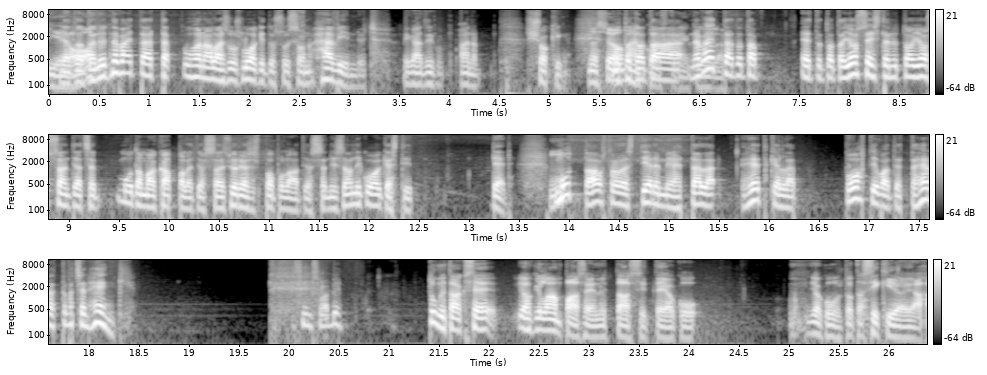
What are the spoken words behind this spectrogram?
Ja Joo. tota, nyt ne väittää, että uhanalaisuusluokitus on hävinnyt, mikä on niinku aina shocking. No se on Mutta tota, ne kyllä. väittää, tota, että tota, jos ei sitä nyt ole jossain, tiedätkö, muutamaa kappaletta jossain syrjäisessä populaatiossa, niin se on niinku oikeasti dead. Mm. Mutta australialaiset tiedemiehet tällä hetkellä pohtivat, että herättävät sen henkiin. Simsalabim. Tungetaanko se johonkin lampaaseen nyt taas sitten joku, joku tota sikiö ja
